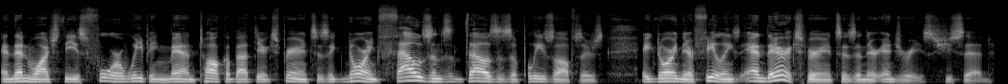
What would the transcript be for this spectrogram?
and then watch these four weeping men talk about their experiences, ignoring thousands and thousands of police officers, ignoring their feelings and their experiences and their injuries, she said.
